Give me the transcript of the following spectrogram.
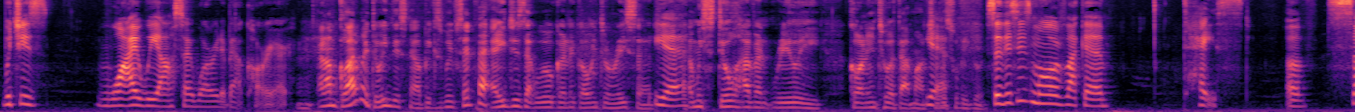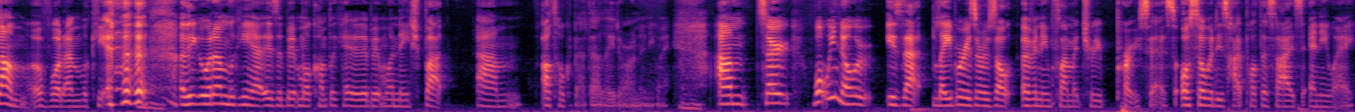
which is why we are so worried about chorio. And I'm glad we're doing this now because we've said for ages that we were going to go into research. Yeah. And we still haven't really gone into it that much. So Yeah. this will be good. So this is more of like a taste of some of what I'm looking at. Mm-hmm. I think what I'm looking at is a bit more complicated, a bit more niche, but um, I'll talk about that later on anyway. Mm-hmm. Um, so what we know is that labor is a result of an inflammatory process, or so it is hypothesized anyway.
